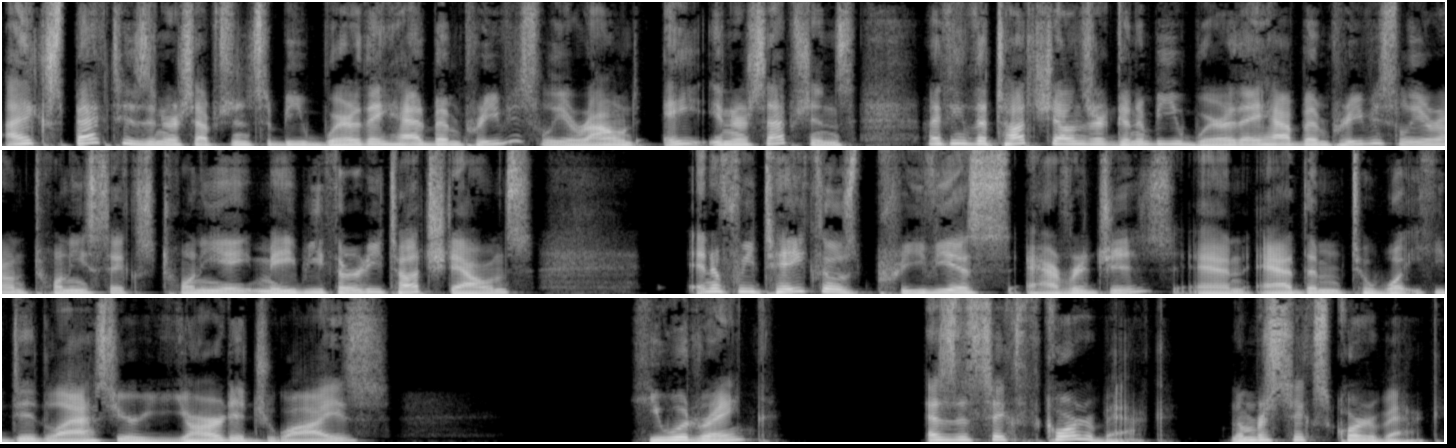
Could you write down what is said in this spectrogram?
I expect his interceptions to be where they had been previously, around eight interceptions. I think the touchdowns are going to be where they have been previously, around 26, 28, maybe 30 touchdowns. And if we take those previous averages and add them to what he did last year, yardage wise, he would rank as the sixth quarterback, number six quarterback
